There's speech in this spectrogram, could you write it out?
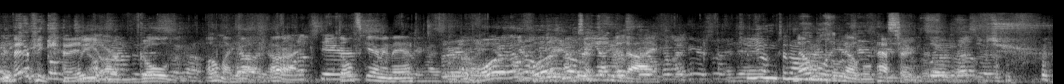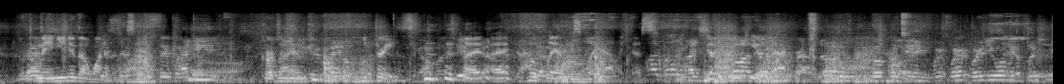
We better be good. We are golden. Oh my god. All right. Upstairs. Don't scare me, man. I'm too young to die. Too young to die. Noble ignoble. Pass turn. I mean, you knew about one of them. So. Cards in hand. Three. I, I, hopefully I'm displayed out like this. Got a Yu-Gi-Oh back row. Okay, where, where, where do you want me to push you?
